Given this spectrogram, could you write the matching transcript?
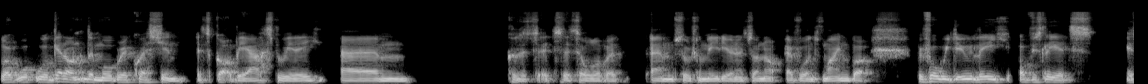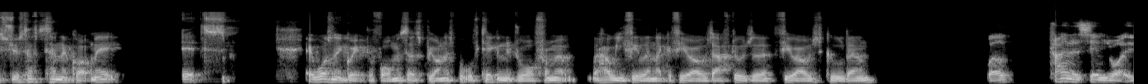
look, we'll get on to the Mowbray question. It's got to be asked really, because um, it's, it's it's all over um, social media and it's on everyone's mind. But before we do, Lee, obviously it's it's just after ten o'clock, mate. It's it wasn't a great performance, let's be honest, but we've taken a draw from it. How are you feeling? Like a few hours afterwards, a few hours to cool down. Well, kind of the same as what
